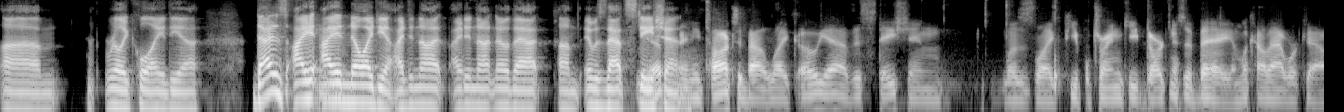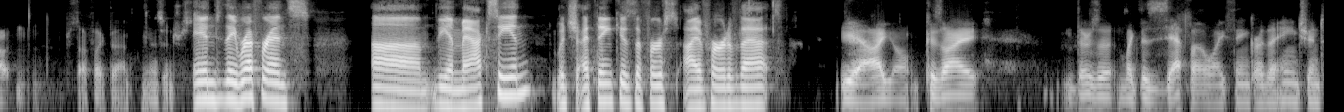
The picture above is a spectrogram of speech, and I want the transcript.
Um, really cool idea. That is, I I had Mhm. no idea. I did not I did not know that. Um, it was that Yep, station. And he talks about like, oh yeah, this station was like people trying to keep darkness at bay, and look how that worked out, and stuff like that. It's interesting. and they reference um the Amaxine, which I think is the first I've heard of that. yeah, I don't because I there's a like the Zeffo, I think, are the ancient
